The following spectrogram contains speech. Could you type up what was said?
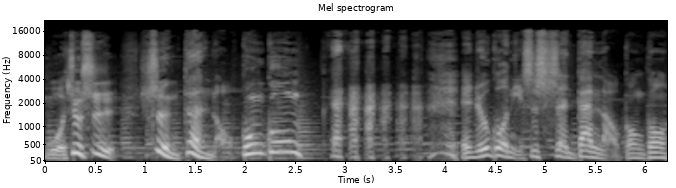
我就是圣诞老公公。如果你是圣诞老公公，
